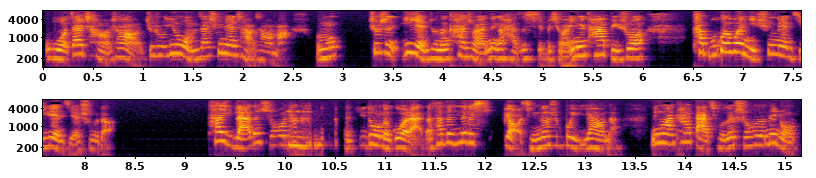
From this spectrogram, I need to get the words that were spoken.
我在场上，就是因为我们在训练场上嘛，我们。就是一眼就能看出来那个孩子喜不喜欢，因为他比如说，他不会问你训练几点结束的，他来的时候他很激动的过来的，他的那个表情都是不一样的。另外他打球的时候的那种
